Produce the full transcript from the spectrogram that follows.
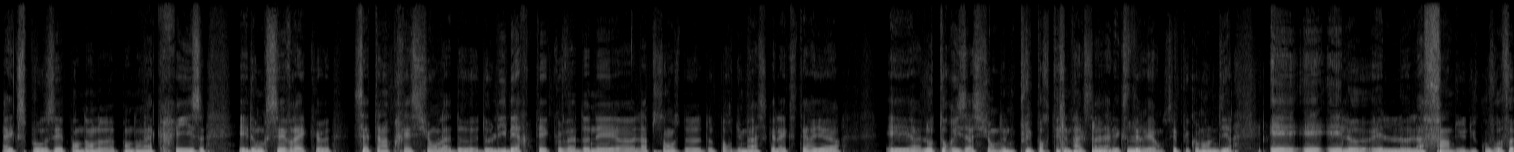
a explosé pendant, le, pendant la crise. Et donc c'est vrai que cette impression-là de, liberté que va donner euh, l'absence de port du masque à l'extérieur, et euh, l'autorisation de ne plus porter le masque à- Mmh, à l'extérieur, on ne sait plus comment le dire, et, et, et, le, et le- la fin du, du couvre-feu,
